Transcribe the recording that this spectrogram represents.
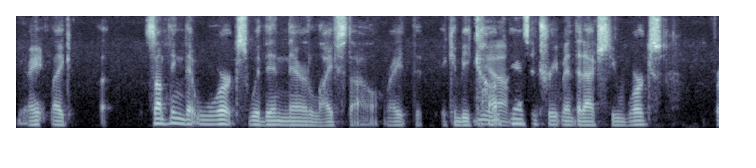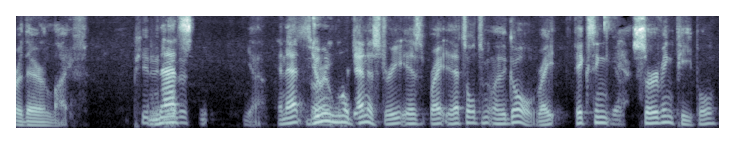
Yeah. right? Like uh, something that works within their lifestyle, right? That it can be Yeah. comprehensive treatment that actually works for their life. Peter, And that's yeah. And that Sorry. doing more dentistry is right. That's ultimately the goal, right? Fixing, Yeah. serving people,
